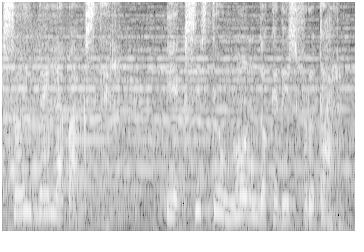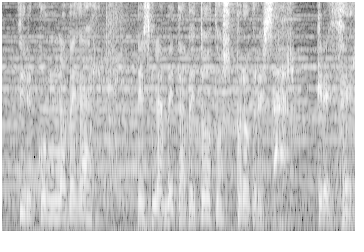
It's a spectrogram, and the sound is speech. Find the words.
Soy Bella Baxter y existe un mundo que disfrutar, circunnavegar. Es la meta de todos progresar, crecer.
